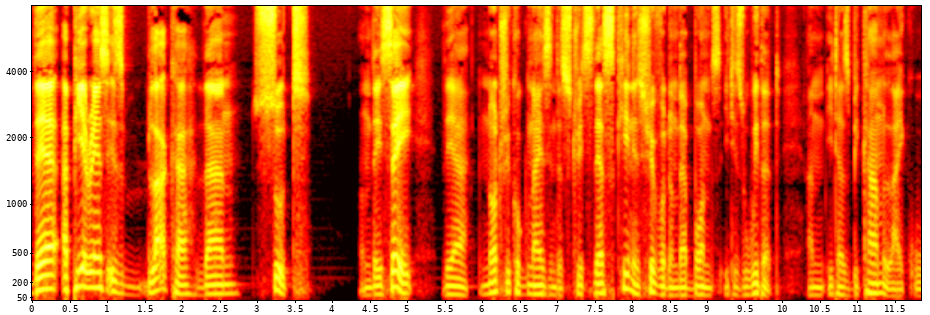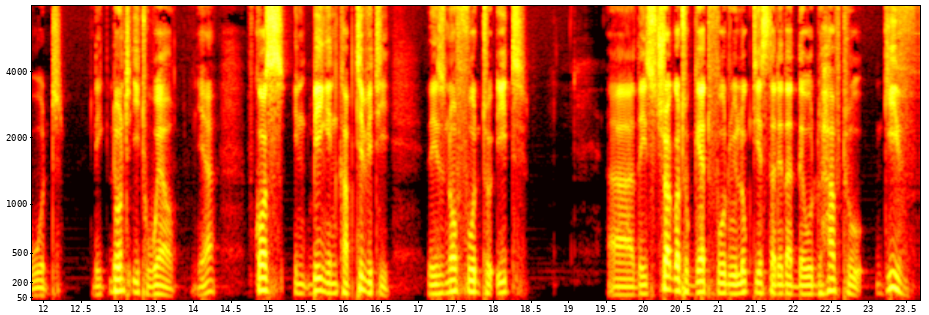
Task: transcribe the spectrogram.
Their appearance is blacker than soot. And they say they are not recognized in the streets. Their skin is shriveled on their bones. It is withered and it has become like wood. They don't eat well. Yeah. Of course, in being in captivity, there is no food to eat. Uh, they struggle to get food. We looked yesterday that they would have to give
